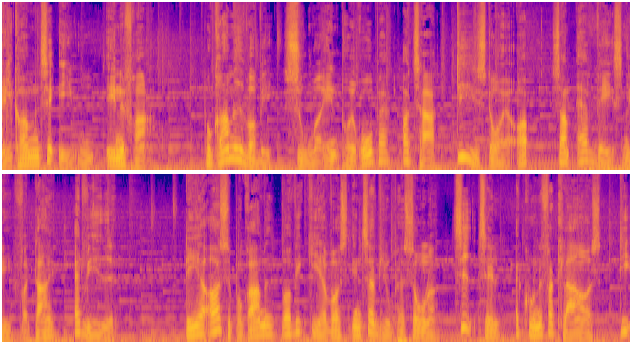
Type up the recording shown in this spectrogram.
Velkommen til EU Indefra. Programmet, hvor vi zoomer ind på Europa og tager de historier op, som er væsentlige for dig at vide. Det er også programmet, hvor vi giver vores interviewpersoner tid til at kunne forklare os de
